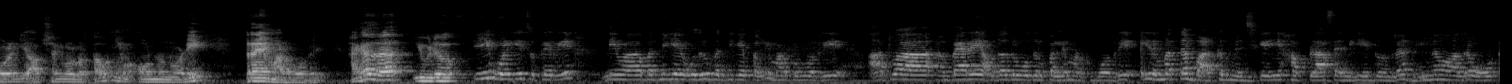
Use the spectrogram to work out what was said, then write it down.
ಹೋಳಿಗೆ ಆಪ್ಷನ್ಗಳು ಬರ್ತಾವೆ. ನೀವು ಅವನ್ನ ನೋಡಿ ಟ್ರೈ ಮಾಡ್ಬೋದ್ರಿ. ಹಾಗಾದ್ರೆ ಈ ವಿಡಿಯೋ ಈ ಹೋಳಿಗೆ ಜೊತೆ ರೀ ನೀವು ಬದ್ನಿಗೆ ಉದುರು ಬದ್ನಿಗೆ ಪಲ್ಯ ಮಾಡ್ಕೋಬೋದ್ರಿ ಅಥವಾ ಬೇರೆ ಯಾವ್ದಾದ್ರು ಉದುರು ಪಲ್ಯ ಮಾಡ್ಕೋಬೋದ್ರಿ. ಇದು ಮತ್ತೆ ಬಾಳ್ಕದ ಮೆಣಸಿಕಾಯಿ ಹಪ್ಪಳ ಸಂಡಿಗೆ ಇದು ಅಂದ್ರೆ ಇನ್ನೂ ಅದ್ರ ಊಟ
